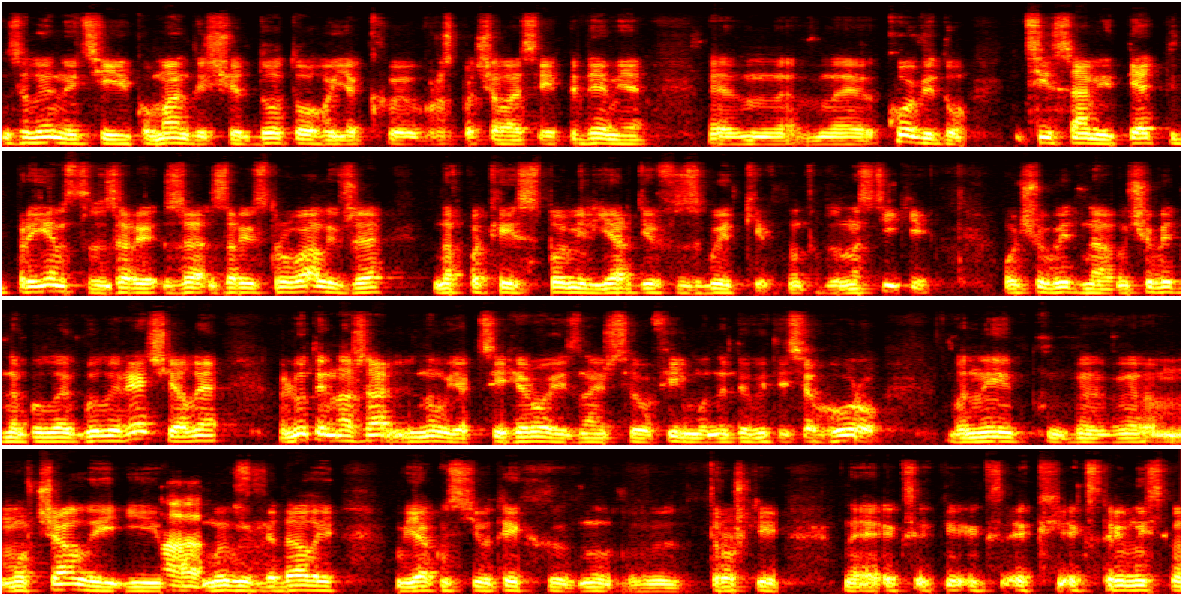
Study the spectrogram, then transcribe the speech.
зеленої цієї команди, ще до того як е, розпочалася епідемія е, м, е, ковіду, ці самі п'ять підприємств заре- зареєстрували вже навпаки 100 мільярдів збитків. Ну тобто настільки очевидно, очевидно були були речі, але люди, на жаль, ну як ці герої, знаєш, цього фільму не дивитися вгору. Вони е, мовчали, і ми виглядали в якості тих ну трошки екс, екс, екс, екстремістсько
